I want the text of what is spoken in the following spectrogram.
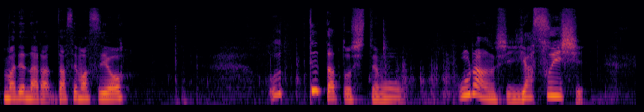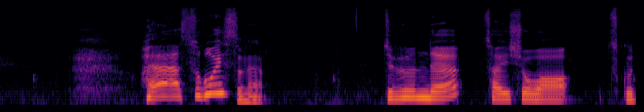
までなら出せますよ。売ってたとしても売らんし安いし。へえすごいっすね。自分で最初は作っ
